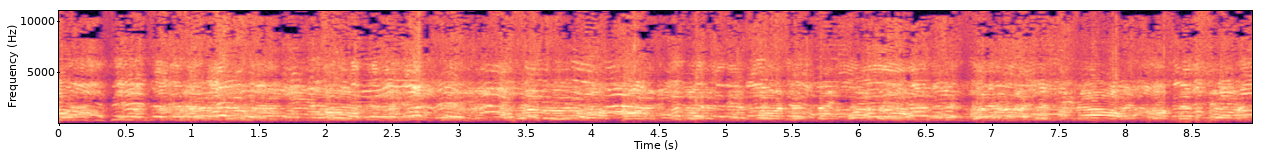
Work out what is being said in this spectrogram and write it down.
¡Por asesino a cargarse! ¡Anda a cargarse! ¡Asesino! ¡Anda a a cargarse! fueron asesinados en Concepción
